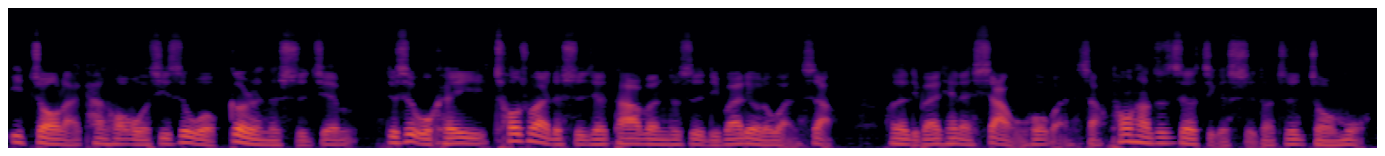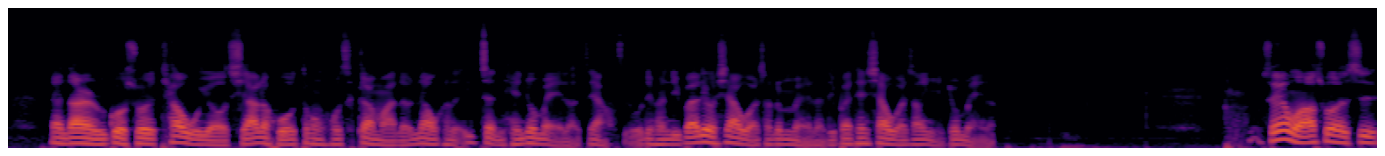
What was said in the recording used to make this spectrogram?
一周来看的话，我其实我个人的时间，就是我可以抽出来的时间，大部分都是礼拜六的晚上。或者礼拜天的下午或晚上，通常就是这几个时段，就是周末。那当然，如果说跳舞有其他的活动或是干嘛的，那我可能一整天就没了这样子。我可能礼拜六下午晚上就没了，礼拜天下午晚上也就没了。所以我要说的是，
